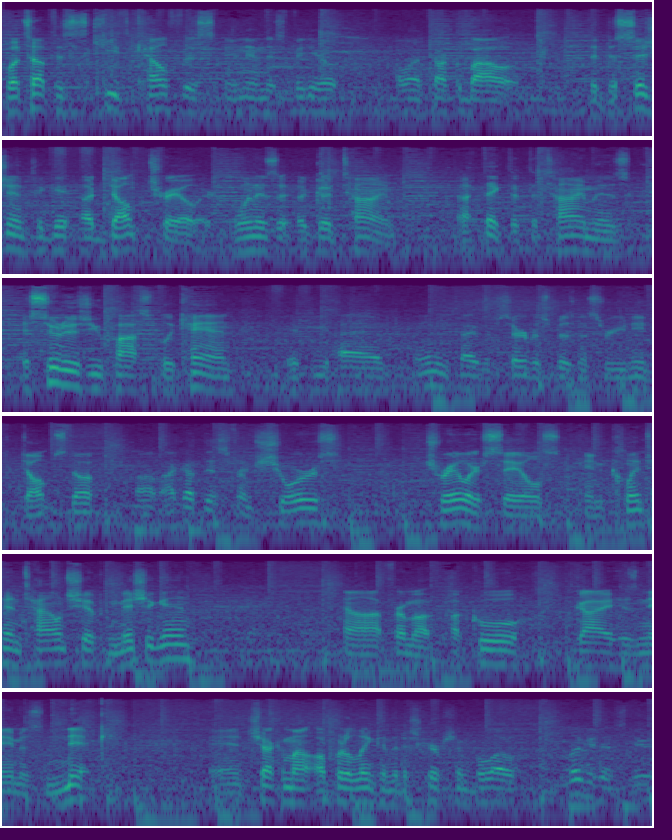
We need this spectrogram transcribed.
What's up, this is Keith Kalfas, and in this video I want to talk about the decision to get a dump trailer. When is it a good time? I think that the time is as soon as you possibly can if you have any type of service business where you need to dump stuff. Um, I got this from Shores Trailer Sales in Clinton Township, Michigan uh, from a, a cool guy, his name is Nick. And check him out, I'll put a link in the description below. Look at this dude.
